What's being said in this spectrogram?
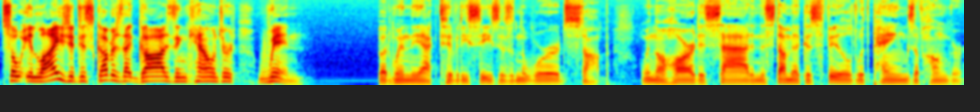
So Elijah discovers that God is encountered when? But when the activity ceases and the words stop, when the heart is sad and the stomach is filled with pangs of hunger.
